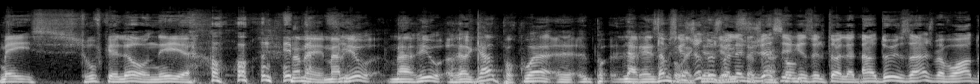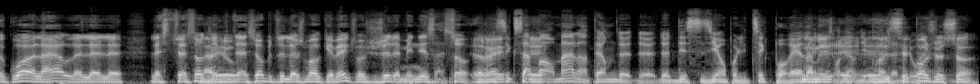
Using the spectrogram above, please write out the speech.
Mais je trouve que là, on est. on est Non, mais. Mario, Mario, regarde pourquoi, euh, la raison Non, parce pour que laquelle je vais la juger à ses rencontre. résultats. Là. Dans deux ans, je vais voir de quoi a l'air la, la- la- la situation de l'habitation et du logement au Québec. Je vais juger la ministre à ça. C'est que ça euh, part mal en termes de, de, de décision politique pour elle Non, avec mais son dernier euh, c'est pas juste ça.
